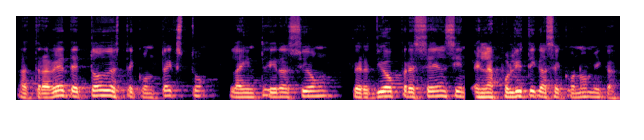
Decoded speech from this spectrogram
A través de todo este contexto, la integración perdió presencia en las políticas económicas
